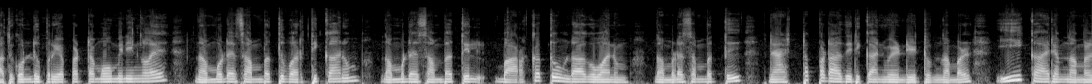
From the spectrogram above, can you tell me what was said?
അതുകൊണ്ട് പ്രിയപ്പെട്ട മോമിനിങ്ങളെ നമ്മുടെ സമ്പത്ത് വർദ്ധിക്കാനും നമ്മുടെ സമ്പത്തിൽ ബറക്കത്ത് ഉണ്ടാകുവാനും നമ്മുടെ സമ്പത്ത് നഷ്ടപ്പെടാതിരിക്കാൻ വേണ്ടിയിട്ടും നമ്മൾ ഈ കാര്യം നമ്മൾ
